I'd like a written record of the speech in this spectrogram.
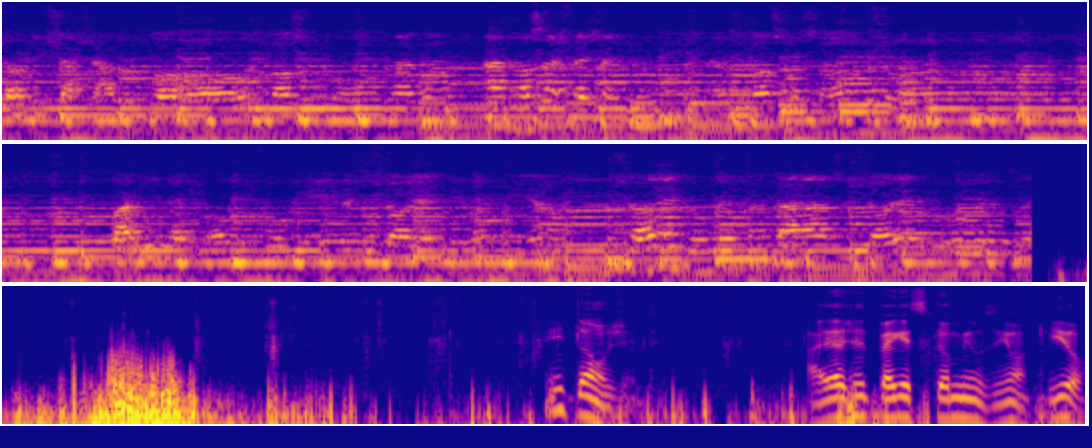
Jogue chachado forró, o nosso povo dragão, as nossas festas juninas, nosso São João. Quadrilhas, fogos, fogueiras, histórias de lampião, histórias do meu cantaço, histórias Então, gente. Aí a gente pega esse caminhãozinho aqui, ó.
